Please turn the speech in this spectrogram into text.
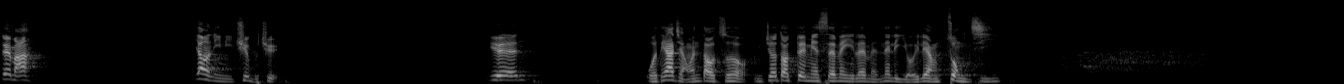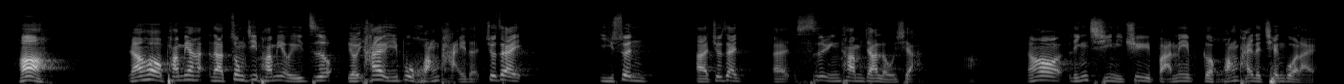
对吗？要你，你去不去？约恩，我等下讲完道之后，你就到对面 Seven Eleven 那里有一辆重机。啊，然后旁边那重机旁边有一只有还有一部黄牌的，就在以顺啊，就在呃思云他们家楼下啊。然后林奇，你去把那个黄牌的牵过来，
